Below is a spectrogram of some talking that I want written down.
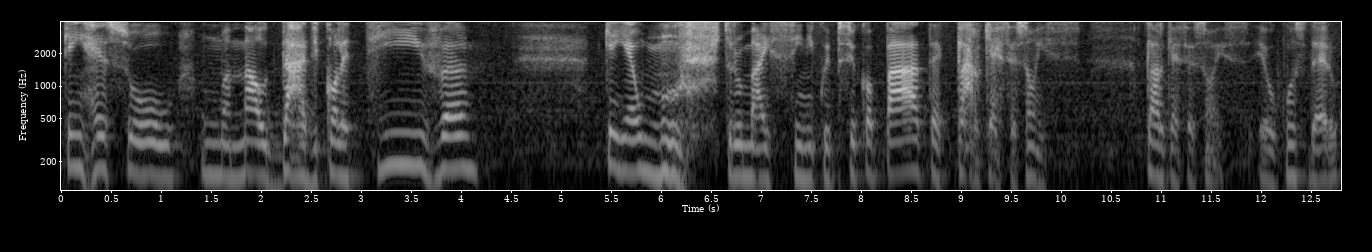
quem ressoou uma maldade coletiva, quem é o monstro mais cínico e psicopata. É claro que há exceções. Claro que há exceções. Eu considero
